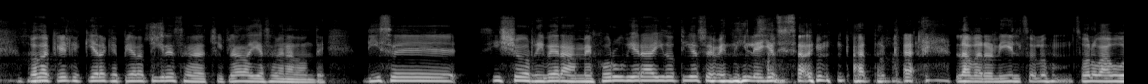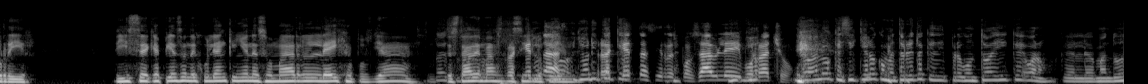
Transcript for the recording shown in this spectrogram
Todo aquel que quiera que pierda tigres a chiflada ya saben a dónde. Dice Cisho Rivera, mejor hubiera ido Tigres Femenil, ellos saben atacar. La varonil solo, solo va a aburrir. Dice, ¿qué piensan de Julián Quiñones, Omar Leija? Pues ya, está de más decirlo. Raquetas, irresponsable y borracho. Yo, algo que sí quiero comentar ahorita que preguntó ahí, que bueno, que le mandó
